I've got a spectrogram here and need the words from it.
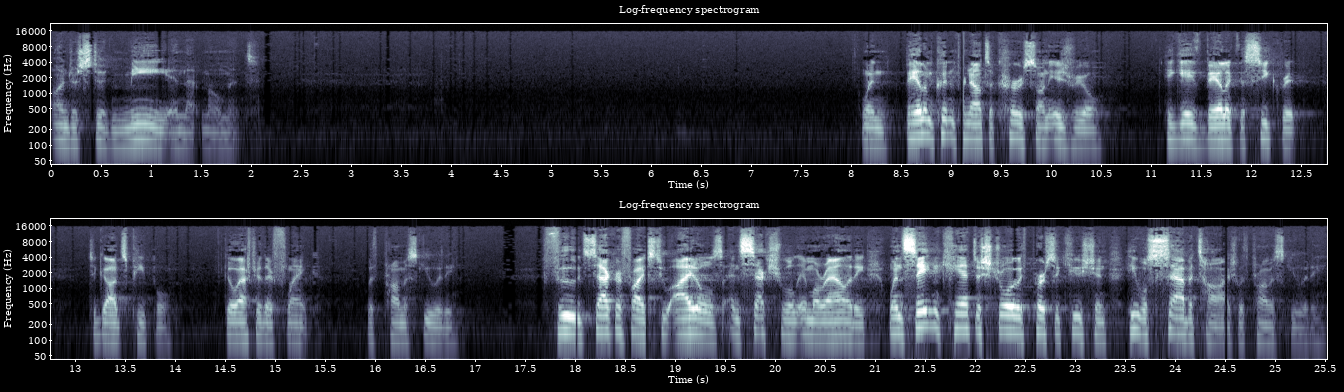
understood me in that moment. When Balaam couldn't pronounce a curse on Israel, he gave Balak the secret to God's people go after their flank with promiscuity. Food sacrificed to idols and sexual immorality. When Satan can't destroy with persecution, he will sabotage with promiscuity.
